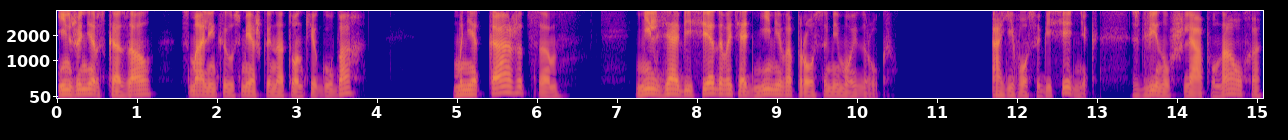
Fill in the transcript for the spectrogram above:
Инженер сказал с маленькой усмешкой на тонких губах, «Мне кажется, нельзя беседовать одними вопросами, мой друг». А его собеседник, сдвинув шляпу на ухо,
